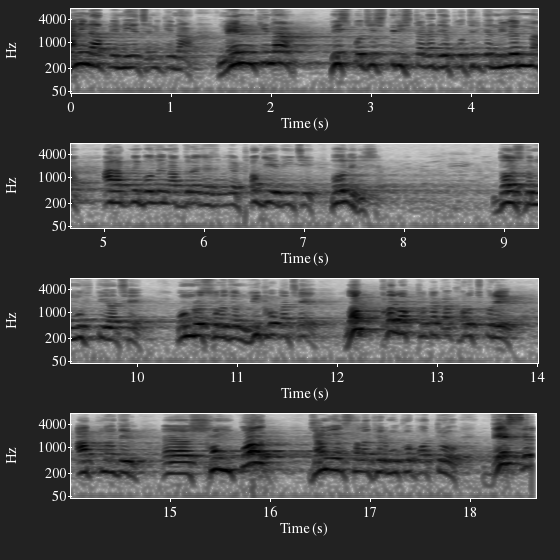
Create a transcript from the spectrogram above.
জানি না আপনি নিয়েছেন কি না নেন কি না বিশ, পঁচিশ, তিরিশ টাকা দিয়ে পত্রিকা নিলেন না, আর আপনি বললেন আব্দুল রাজাকে ঠগিয়ে দিয়েছি ভুল হিসাব। দশ জন মুফতি আছে, পনেরো, ষোলো জন লেখক আছে, লক্ষ লক্ষ টাকা খরচ করে আপনাদের সম্পদ জামিয়া সালাফের মুখপাত্র, দেশের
